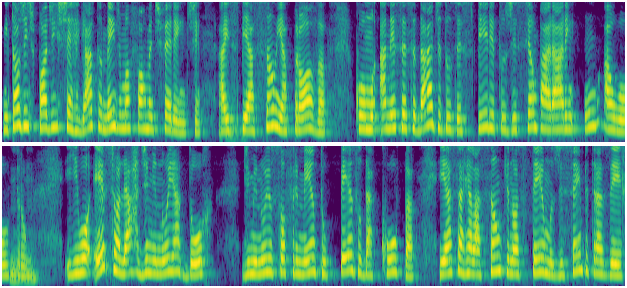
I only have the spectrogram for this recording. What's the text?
Então a gente pode enxergar também de uma forma diferente a expiação e a prova como a necessidade dos espíritos de se ampararem um ao outro. Uhum. E esse olhar diminui a dor diminui o sofrimento, o peso da culpa e essa relação que nós temos de sempre trazer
